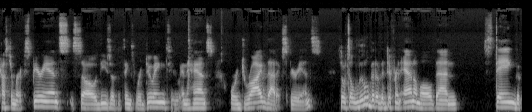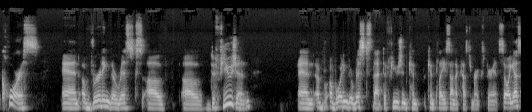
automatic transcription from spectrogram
customer experience. So these are the things we're doing to enhance or drive that experience. So it's a little bit of a different animal than staying the course and averting the risks of, of diffusion and av- avoiding the risks that diffusion can, can place on a customer experience. So I guess,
